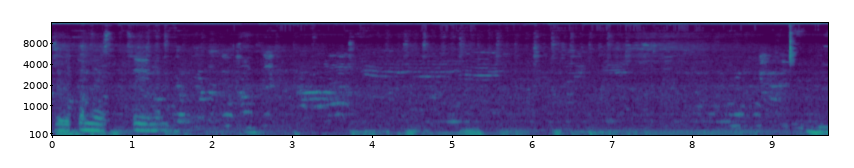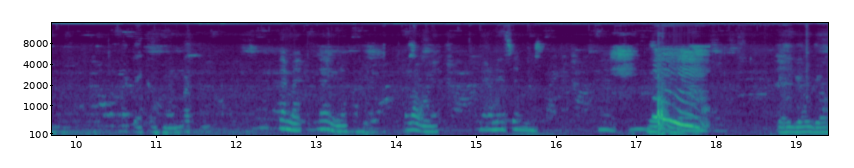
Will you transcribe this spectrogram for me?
เดี๋ยวก็มาเตะมันแต่กระหองมัดได้ไหมได้อยู่นะ อร่อยไหมไม่เอาในเส้นนะเดี๋ยวเดี๋ยวเดี๋ยว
